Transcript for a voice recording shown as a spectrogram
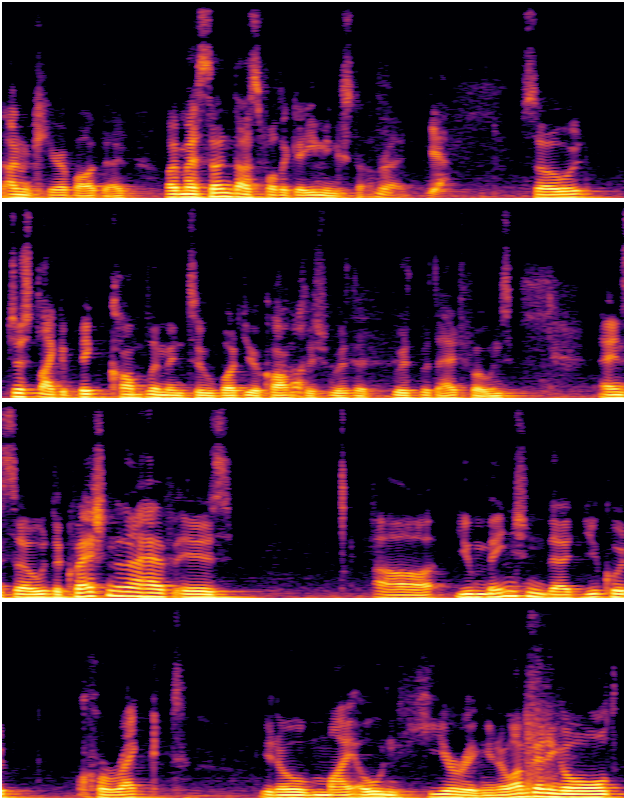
I don't care about that. But my son does for the gaming stuff. Right. Yeah. So just like a big compliment to what you accomplished with the with, with the headphones. And so the question that I have is, uh, you mentioned that you could correct, you know, my own hearing. You know, I'm getting old.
